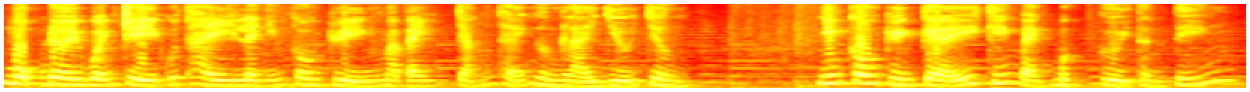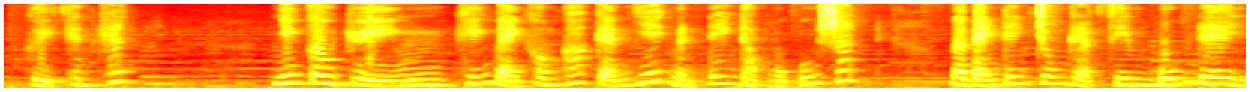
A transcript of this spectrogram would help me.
Một đời quản trị của thầy là những câu chuyện mà bạn chẳng thể ngừng lại giữa chừng. Những câu chuyện kể khiến bạn bật cười thành tiếng, cười khanh khách. Những câu chuyện khiến bạn không có cảm giác mình đang đọc một cuốn sách, mà bạn đang trong rạp phim 4D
